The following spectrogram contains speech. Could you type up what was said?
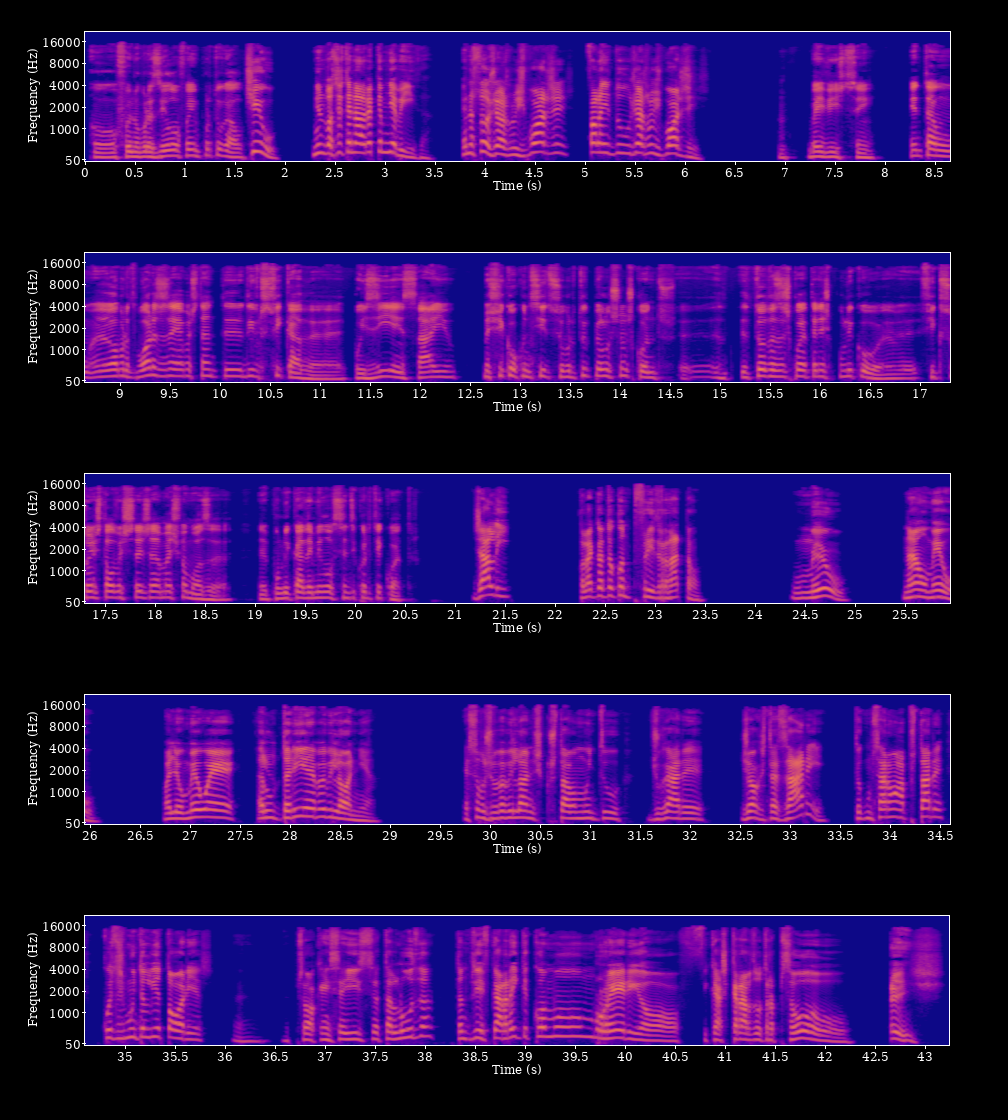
Ou foi no Brasil ou foi em Portugal. Tio, nenhum de vocês tem nada a ver com a minha vida. Eu não sou o Jorge Luís Borges. Falem do Jorge Luís Borges. Bem visto, sim. Então, a obra de Borges é bastante diversificada. Poesia, ensaio, mas ficou conhecido sobretudo pelos seus contos. De todas as coletâneas que publicou, Ficções talvez seja a mais famosa, publicada em 1944. Já li. Qual é que é o teu conto preferido, Renato? O meu? Não, o meu. Olha, o meu é A Lotaria na Babilónia. É sobre os babilónios que gostavam muito de jogar eh, jogos de azar. Então começaram a apostar coisas muito aleatórias. A pessoa quem saísse a taluda, tanto podia ficar rica como morrer ou ficar escravo de outra pessoa. Ou... Eis.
